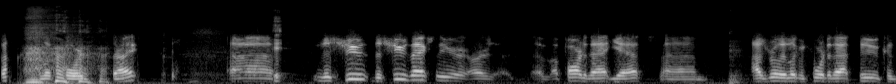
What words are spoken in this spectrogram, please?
something to look forward to, right? Uh, the shoes, the shoes actually are, are a part of that. Yes, um, I was really looking forward to that too because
